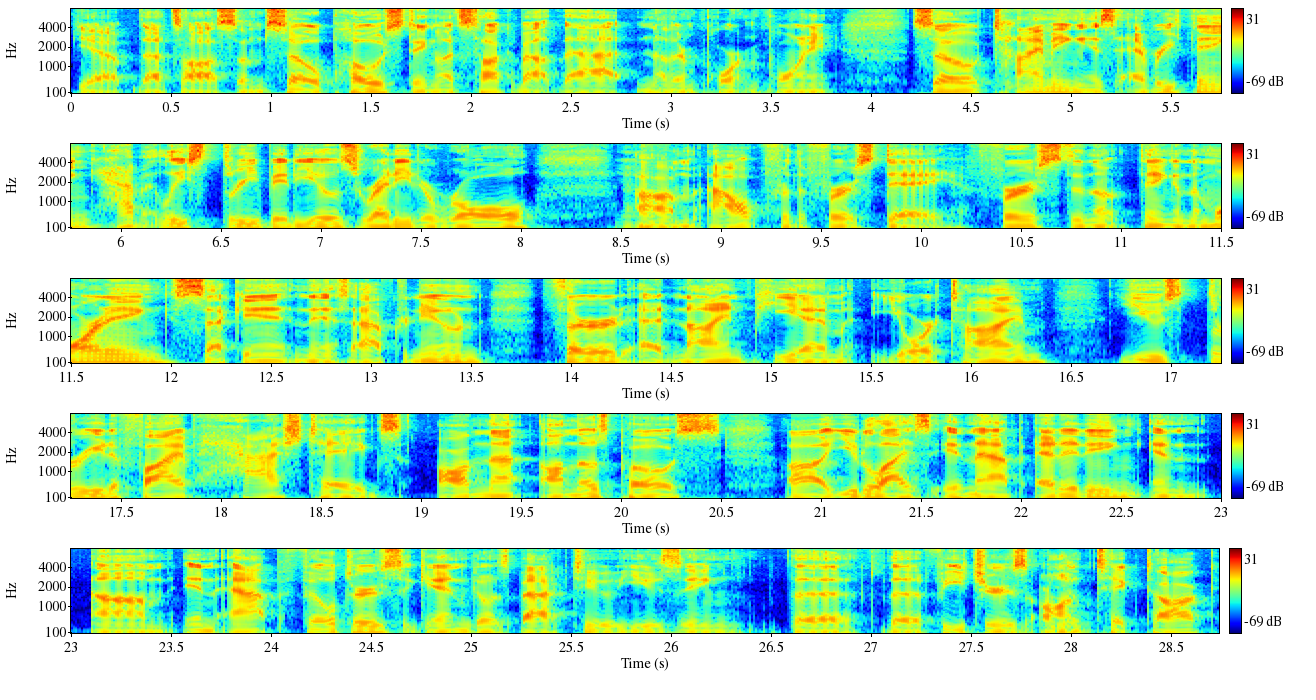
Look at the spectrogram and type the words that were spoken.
yeah, that's awesome. So posting, let's talk about that. Another important point. So timing is everything. Have at least three videos ready to roll um, out for the first day. First in the thing in the morning, second in this afternoon, third at 9 p.m. your time. Use three to five hashtags on that on those posts. Uh, utilize in-app editing and um, in-app filters. Again, goes back to using the the features on TikTok.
